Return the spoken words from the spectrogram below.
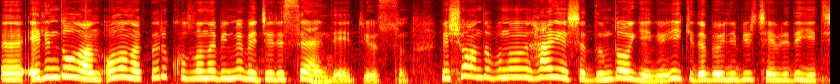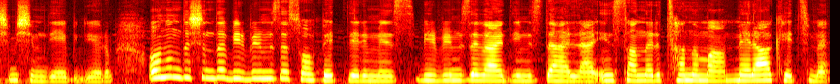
e, elinde olan olanakları kullanabilme becerisi elde ediyorsun. Ve şu anda bunu her yaşadığımda o geliyor. İyi ki de böyle bir çevrede yetişmişim diyebiliyorum. Onun dışında birbirimize sohbetlerimiz, birbirimize verdiğimiz değerler, insanları tanıma, merak etme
